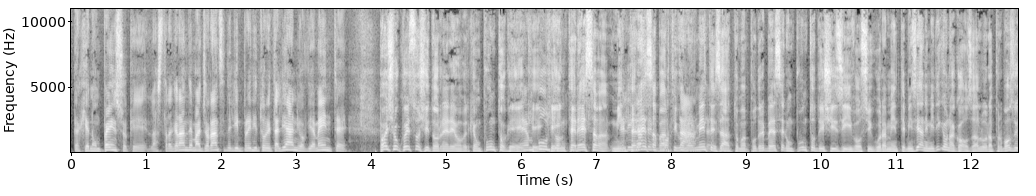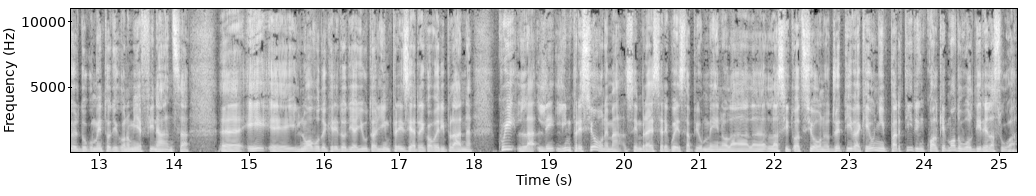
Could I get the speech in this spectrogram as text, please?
perché non penso che la stragrande maggioranza degli imprenditori italiani ovviamente... Poi su questo ci torneremo perché è un punto che, un che, punto che interessa, mi interessa particolarmente, esatto, ma potrebbe essere un punto decisivo sicuramente. Misiani, mi dica una cosa, allora a proposito del documento di economia e finanza eh, e eh, il nuovo decreto di aiuto agli impresi al recovery plan, qui la, l'impressione, ma sembra essere questa più o meno la, la, la, situazione oggettiva, è che ogni partito in qualche modo vuol dire la sua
